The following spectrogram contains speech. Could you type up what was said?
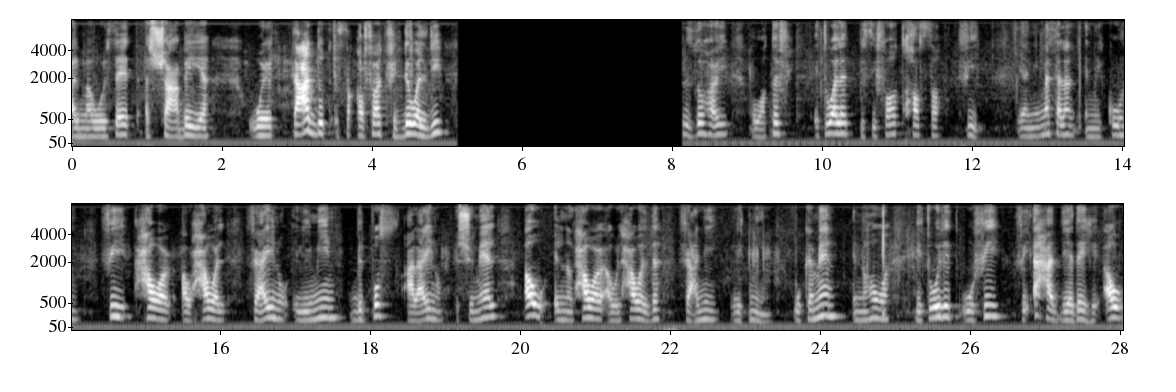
الموروثات الشعبية وتعدد الثقافات في الدول دي. الزهري هو طفل اتولد بصفات خاصة فيه. يعني مثلا إن يكون في حور أو حول في عينه اليمين بتبص على عينه الشمال أو إن الحور أو الحول ده في عينيه الاتنين. وكمان إن هو يتولد وفي في أحد يديه أو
